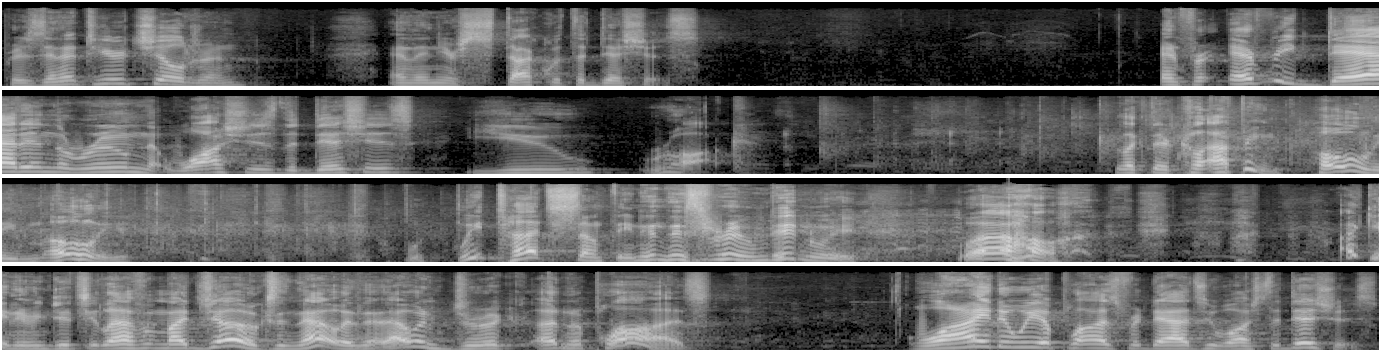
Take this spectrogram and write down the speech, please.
present it to your children, and then you're stuck with the dishes. And for every dad in the room that washes the dishes, you rock. Look, they're clapping. Holy moly. We touched something in this room, didn't we? Wow. I can't even get you laughing at my jokes. And that one, that one drew an applause. Why do we applause for dads who wash the dishes?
